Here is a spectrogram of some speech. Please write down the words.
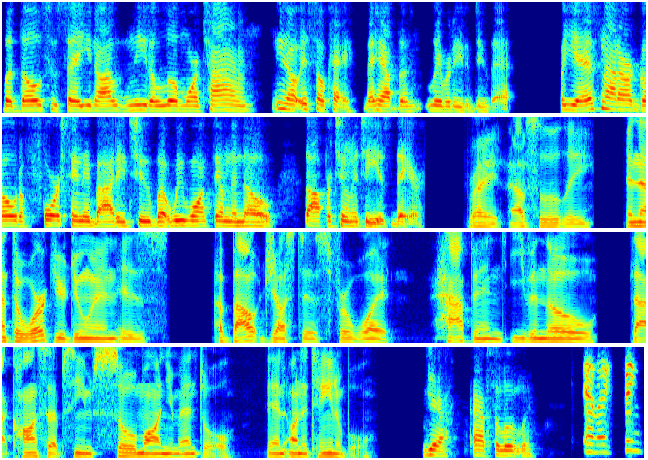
But those who say, you know, I need a little more time, you know, it's okay. They have the liberty to do that. But yeah, it's not our goal to force anybody to, but we want them to know the opportunity is there. Right, absolutely. And that the work you're doing is about justice for what happened, even though that concept seems so monumental and unattainable. Yeah, absolutely. And I think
